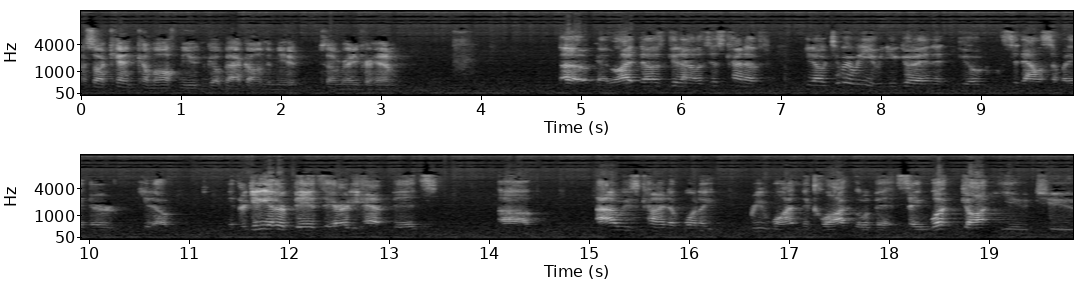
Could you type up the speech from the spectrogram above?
I saw Kent come off mute and go back on to mute, so I'm ready for him. Oh, okay. Well, I, that was good. I was just kind of, you know, typically when you when you go in and you go sit down with somebody, they're, you know, if they're getting other bids, they already have bids. Um, I always kind of want to rewind the clock a little bit and say, what got you to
